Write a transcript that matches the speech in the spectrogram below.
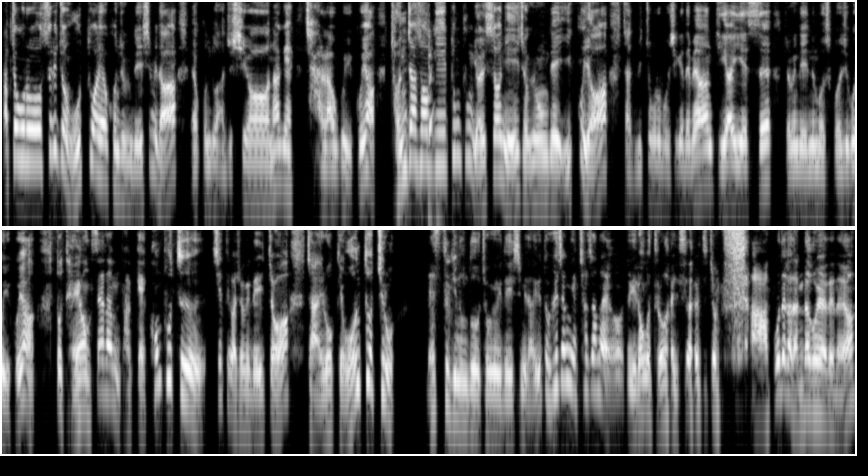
앞쪽으로 3존 오토 에어컨 적용되어 있습니다. 에어컨도 아주 시원하게 잘 나오고 있고요. 전자석이 통풍 열선이 적용되어 있고요. 자, 위쪽으로 보시게 되면 DIS 적용되어 있는 모습 보여지고 있고요. 또 대형 세단답게 컴포트 시트가 적용되어 있죠. 자, 이렇게 원터치로 레스트 기능도 적용이 되어 있습니다. 또 회장님 차잖아요. 또 이런 거 들어가 있어야지 좀, 아, 뽀대가 난다고 해야 되나요?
